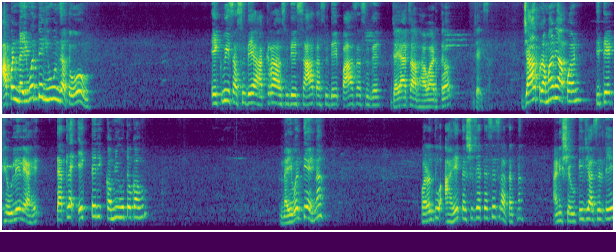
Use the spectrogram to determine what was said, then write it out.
आपण नैवेद्य घेऊन जातो हो. एकवीस असू दे अकरा असू दे सात असू दे पाच असू दे जयाचा भावार्थ जैसा. ज्याप्रमाणे आपण तिथे ठेवलेले आहेत त्यातला एक तरी कमी होतो का हो? नैवेद्य आहे ना? परंतु आहे तसेच्या तसेच राहतात ना. आणि शेवटी जे असेल ते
